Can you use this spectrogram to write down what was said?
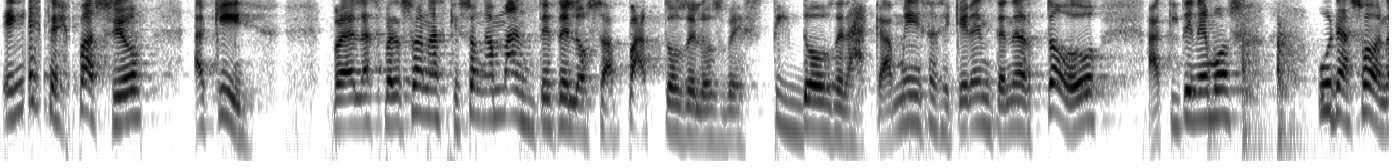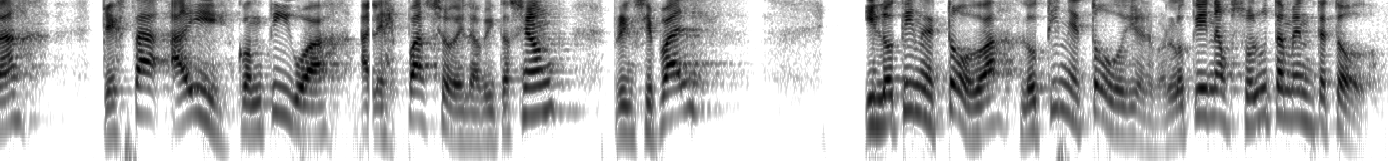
en este espacio, aquí, para las personas que son amantes de los zapatos, de los vestidos, de las camisas y quieren tener todo, aquí tenemos una zona que está ahí contigua al espacio de la habitación principal y lo tiene todo, ¿ah? lo tiene todo Yerber, lo tiene absolutamente todo.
